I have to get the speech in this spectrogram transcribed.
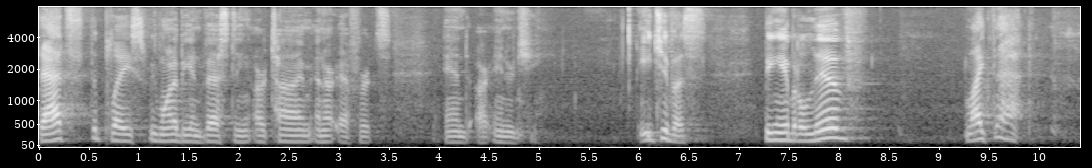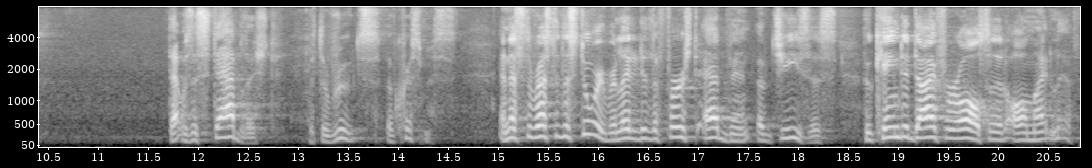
That's the place we want to be investing our time and our efforts and our energy. Each of us being able to live like that. That was established with the roots of Christmas. And that's the rest of the story related to the first advent of Jesus, who came to die for all so that all might live.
